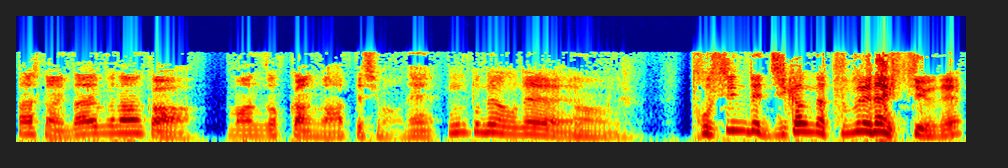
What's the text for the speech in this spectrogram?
確かに、だいぶなんか、満足感があってしまうね。ほんとね、あのうね、ん。都心で時間が潰れないっていうね。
